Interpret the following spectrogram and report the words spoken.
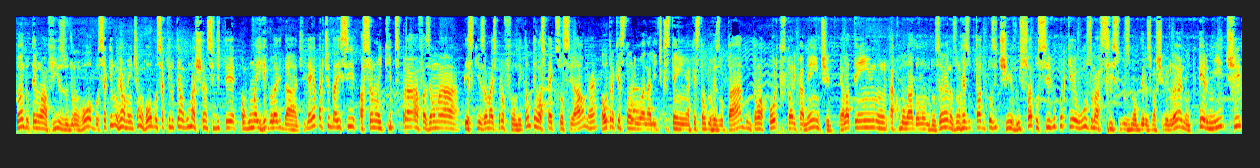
quando tem um aviso de um roubo, se aquilo realmente é um roubo, se aquilo tem alguma chance de ter alguma irregularidade. E aí, a partir daí, se acionam equipes para fazer uma pesquisa mais profunda. Então, tem o aspecto social, né? A outra questão do Analytics tem a questão do resultado. Então, a Porto, historicamente, ela tem acumulado ao longo dos anos um resultado positivo. Isso só é possível porque o uso maciço dos modelos de machine learning permite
